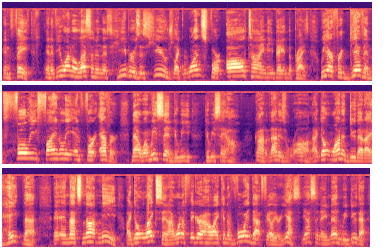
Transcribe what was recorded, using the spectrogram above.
in faith. And if you want a lesson in this, Hebrews is huge. Like once for all time, he paid the price. We are forgiven fully, finally, and forever. Now, when we sin, do we do we say, "Oh, God, that is wrong. I don't want to do that. I hate that. And that's not me. I don't like sin. I want to figure out how I can avoid that failure. Yes, yes, and amen. We do that.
